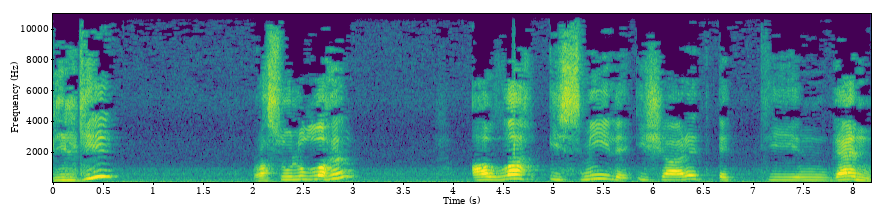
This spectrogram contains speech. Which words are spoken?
Bilgi Resulullah'ın Allah ismiyle işaret ettiğinden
